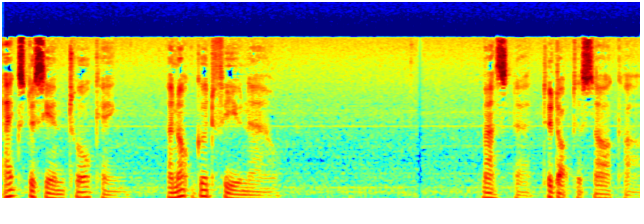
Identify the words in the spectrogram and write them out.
ecstasy and talking are not good for you now. Master, to Dr. Sarkar,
